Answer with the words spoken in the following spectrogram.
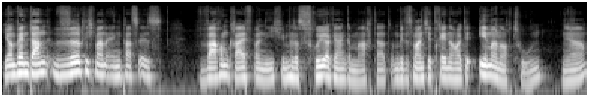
Ja, und wenn dann wirklich mal ein Engpass ist, warum greift man nicht, wie man das früher gern gemacht hat und wie das manche Trainer heute immer noch tun? Ja.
